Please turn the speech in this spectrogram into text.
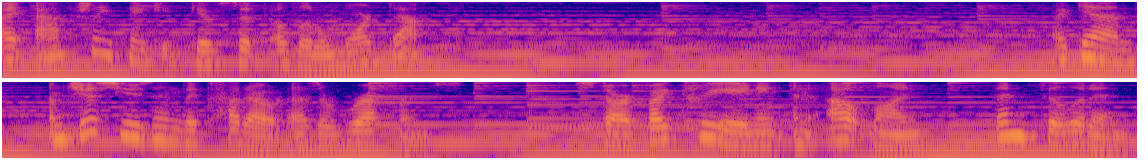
I actually think it gives it a little more depth. Again, I'm just using the cutout as a reference. Start by creating an outline, then fill it in.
